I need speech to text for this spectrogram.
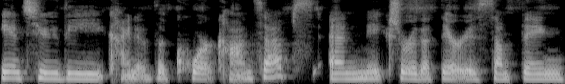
into the kind of the core concepts and make sure that there is something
